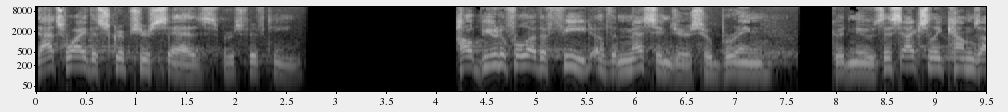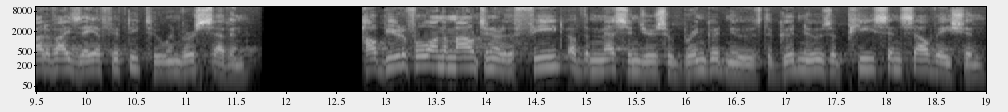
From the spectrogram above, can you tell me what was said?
That's why the scripture says, verse 15, how beautiful are the feet of the messengers who bring good news. This actually comes out of Isaiah 52 and verse 7. How beautiful on the mountain are the feet of the messengers who bring good news, the good news of peace and salvation,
